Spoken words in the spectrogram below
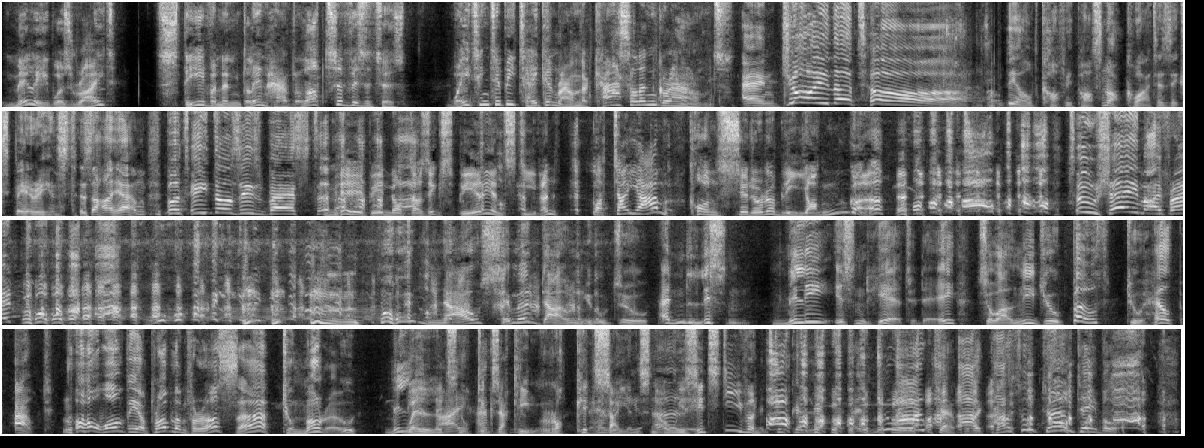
Millie was right. Stephen and Glynn had lots of visitors, waiting to be taken round the castle and grounds. Enjoy the tour! The old coffee pot's not quite as experienced as I am, but he does his best. Maybe not as experienced, Stephen, but I am considerably younger. Touche, my friend. Oh, now simmer down, you two, and listen. Millie isn't here today, so I'll need you both to help out. Oh, won't be a problem for us, sir. Tomorrow, Millie well, it's I not exactly rocket very science now, is it, Stephen? To collect a new router for the castle turntable.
